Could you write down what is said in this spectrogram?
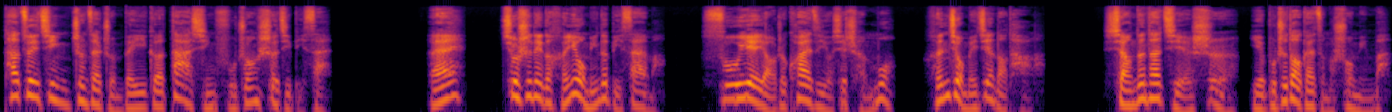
他最近正在准备一个大型服装设计比赛。”哎，就是那个很有名的比赛吗？苏叶咬着筷子，有些沉默。很久没见到他了，想跟他解释，也不知道该怎么说明白。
